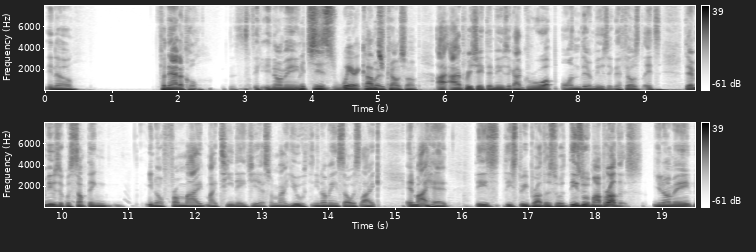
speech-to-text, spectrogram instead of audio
you know, fanatical. You know what I mean? Which is where it comes where it from. comes from. I, I appreciate their music. I grew up on their music. That feels it's their music was something, you know, from my my teenage years, from my youth. You know what I mean? So it's like in my head, these these three brothers were these were my brothers. You know what I mean?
